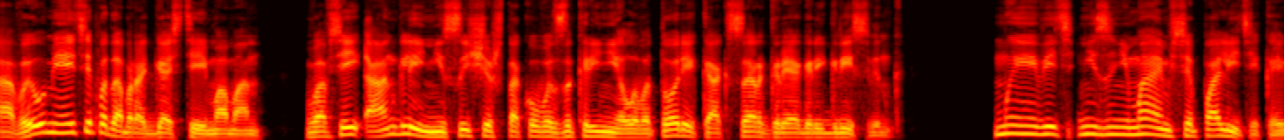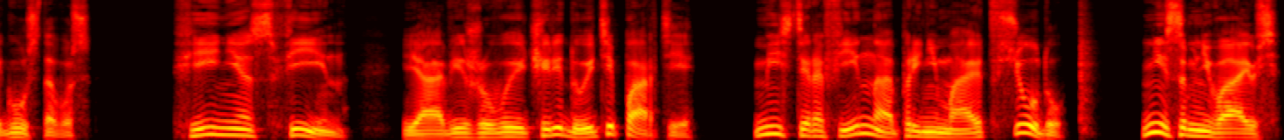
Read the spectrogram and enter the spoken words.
А вы умеете подобрать гостей, маман? Во всей Англии не сыщешь такого закоренелого Тори, как сэр Грегори Грисвинг. Мы ведь не занимаемся политикой, Густавус. Финиас Фин. Я вижу, вы чередуете партии. Мистера Финна принимают всюду. Не сомневаюсь.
